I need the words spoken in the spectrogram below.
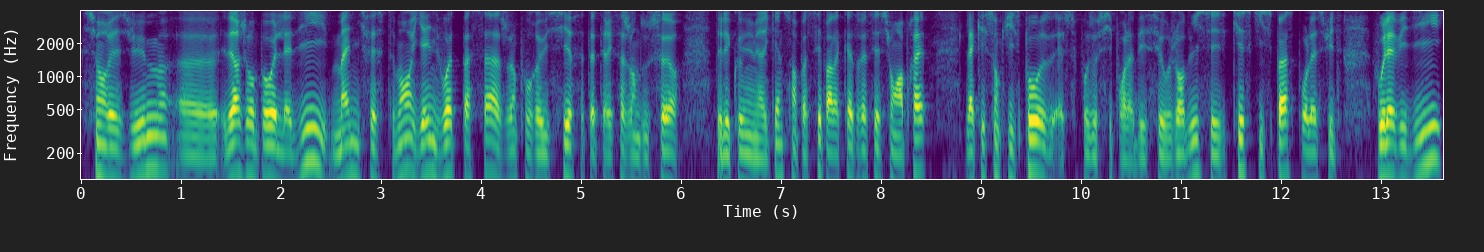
si on résume, euh, d'ailleurs Jérôme Powell l'a dit, manifestement, il y a une voie de passage hein, pour réussir cet atterrissage en douceur de l'économie américaine sans passer par la case récession. Après, la question qui se pose, elle se pose aussi pour la BCE aujourd'hui, c'est qu'est-ce qui se passe pour la suite? Vous l'avez dit,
